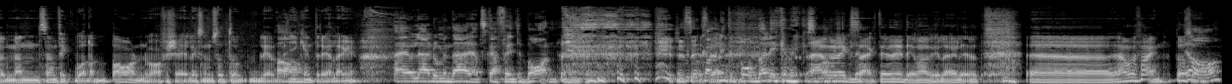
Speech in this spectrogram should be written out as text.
Eh, men sen fick båda barn var för sig. Liksom, så då blev, Ja. gick inte det längre. Nej, och lärdomen där är att skaffa inte barn. Precis, då kan man inte podda lika mycket som Nej, man vill. exakt, det är det man vill här i livet. Eh, ja, men fine. Då så. Ja,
